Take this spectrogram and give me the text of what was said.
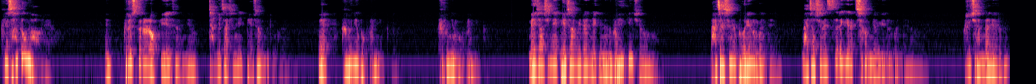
그게 사도 바울이에요. 네? 그리스도를 얻기 위해서는요, 자기 자신이 배설물인 거예요. 왜? 그분이 목표니까. 그분이 목표니까. 내 자신이 배설물이라는 얘기는 회개죠. 나 자신을 버리는 건데요. 나 자신을 쓰레기처럼 여기는 건데요. 그렇지 않나요, 여러분?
